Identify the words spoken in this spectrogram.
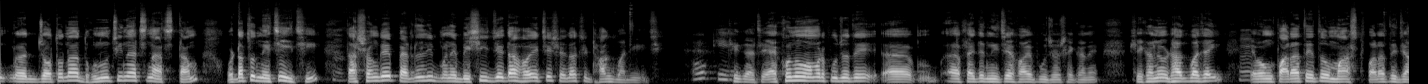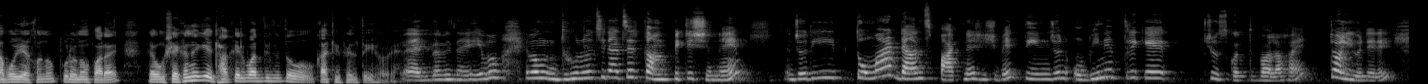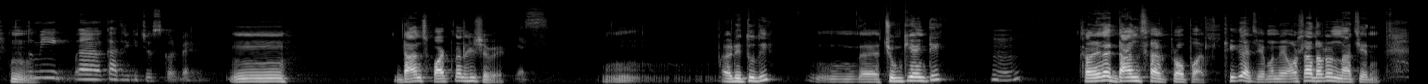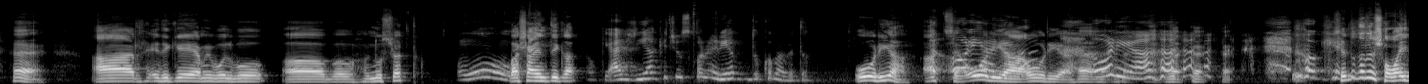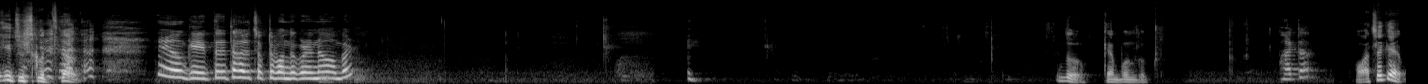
যত না ধনুচি নাচ নাচতাম ওটা তো নেচেইছি তার সঙ্গে প্যারালি মানে বেশি যেটা হয়েছে সেটা হচ্ছে ঢাক বাজিয়েছি। ওকে ঠিক আছে। এখনও আমার পুজোতে ফ্ল্যাটের নিচে হয় পুজো সেখানে। সেখানেও ঢাক বাজাই এবং পাড়াতে তো মাস্ট পাড়াতে যাবই এখনও পুরনো পাড়ায়। এবং সেখানে গিয়ে ঢাকের বাদ দিতে তো কাঠি ফেলতেই হবে। একদমই তাই। এবং এবং ধুনুচি নাচের কম্পিটিশনে যদি তোমার ডান্স পার্টনার হিসেবে তিনজন অভিনেত্রীকে চুজ করতে বলা হয় টলিউডেরই তুমি কাদেরকে চুজ করবে? ডান্স পার্টনার হিসেবে? ঋতুদি? চুমকি আন্টি? কারণ এরা ডান্সার প্রপার ঠিক আছে? মানে অসাধারণ নাচেন হ্যাঁ? আর এদিকে আমি বলব নুসরাত বা সায়ন্তিকা। আর রিয়াকে চুজ করবে? রিয়া দুঃখ পাবে তো। ও রিয়া আচ্ছা ও রিয়া ও রিয়া হ্যাঁ ও রিয়া? ওকে সে তো তাহলে সবাইকেই চুজ করতে হবে। ওকে তো তাহলে চোখটা বন্ধ করে নাও আবার। কিন্তু ক্যাব বন্দুক ফাটা ও আছে ক্যাব?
